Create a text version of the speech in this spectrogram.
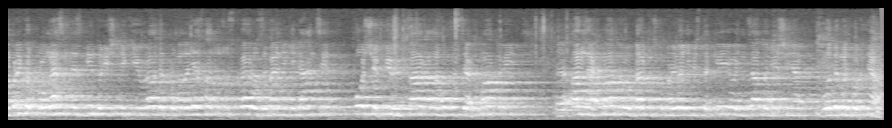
наприклад, про внесення змін до рішення Київради про надання статусу скверу земельній ділянці площею пів гектара на вулиці Ахматовій, Е, Анни Ахматової у Дарницькому ініціатор рішення Володимир Бохняк.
